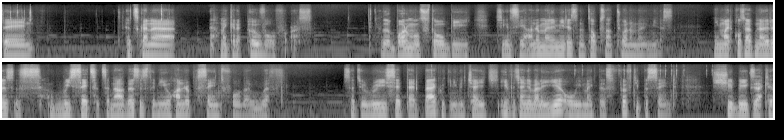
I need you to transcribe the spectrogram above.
then it's gonna make it an oval for us. The bottom will still be, as you can see, 100 millimeters, and the top is not 200 millimeters. You might also have noticed this resets it. So now this is the new 100% for the width. So to reset that back, we can even change either change the value here or we make this 50%. Should be exactly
